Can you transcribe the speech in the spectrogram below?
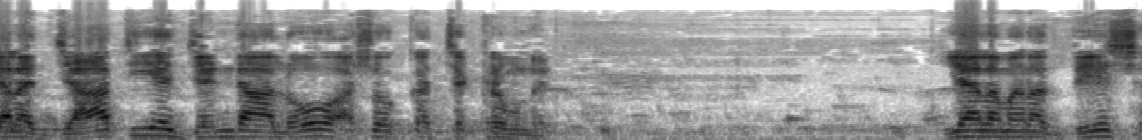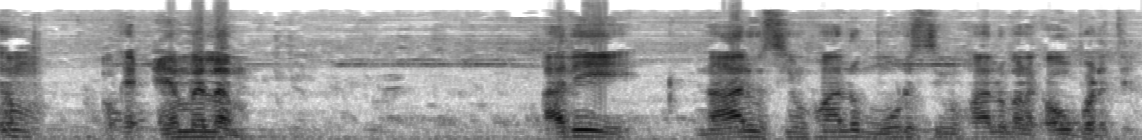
ఇలా జాతీయ జెండాలో అశోక చక్రం ఉన్నది. ఇలా మన దేశం ఒక ఎంఎల్ఎం అది నాలుగు సింహాలు మూడు సింహాలు మనకు అవుపడతాయి.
